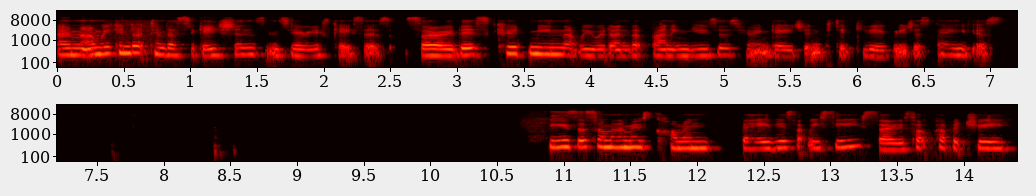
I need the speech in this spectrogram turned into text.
Um, and we conduct investigations in serious cases. So this could mean that we would end up banning users who engage in particularly egregious behaviors. These are some of the most common behaviors that we see. So sock puppetry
